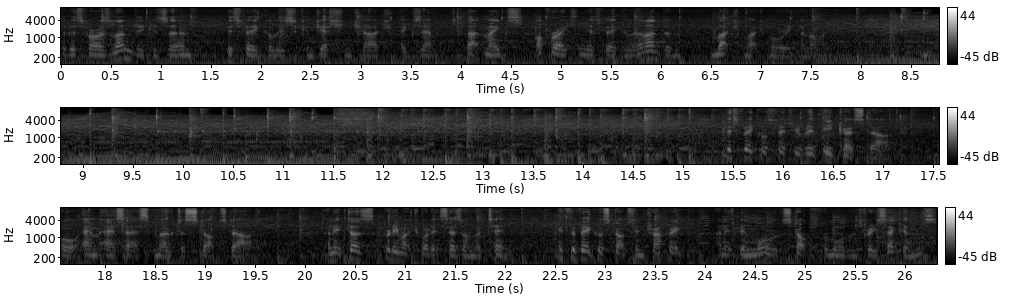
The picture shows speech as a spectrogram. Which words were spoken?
that as far as London is concerned, this vehicle is congestion charge exempt. That makes operating this vehicle in London much, much more economic. This vehicle is fitted with EcoStart, or MSS, Motor Stop Start, and it does pretty much what it says on the tin. If the vehicle stops in traffic and it's been more, stopped for more than three seconds,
